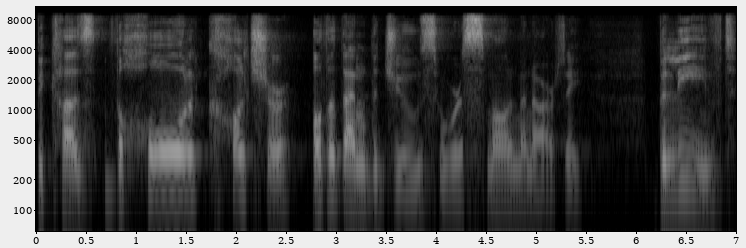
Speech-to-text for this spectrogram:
because the whole culture, other than the Jews, who were a small minority, believed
